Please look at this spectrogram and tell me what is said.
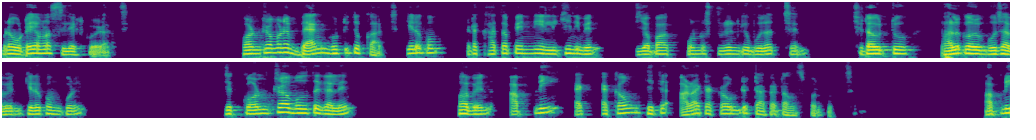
মানে ওটাই আমরা সিলেক্ট করে রাখছি। কন্ট্রা মানে ব্যাংক ঘটিত কাজ। কীরকম? একটা খাতা পেন নিয়ে লিখে নিবেন, যে বা কোনো স্টুডেন্টকে বোঝাচ্ছেন, সেটাও একটু ভালো করে বোঝাবেন কীরকম করে? যে কন্ট্রা বলতে গেলে, ভাবেন আপনি এক অ্যাকাউন্ট থেকে আর এক অ্যাকাউন্টে টাকা ট্রান্সফার করছেন। আপনি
